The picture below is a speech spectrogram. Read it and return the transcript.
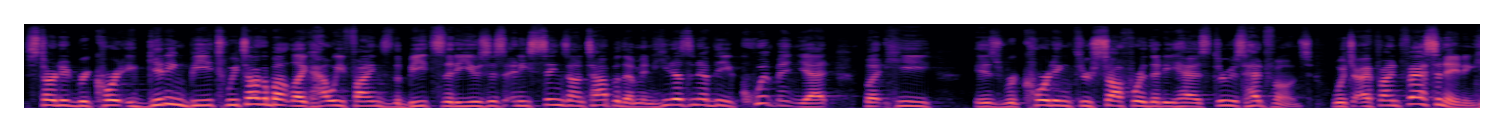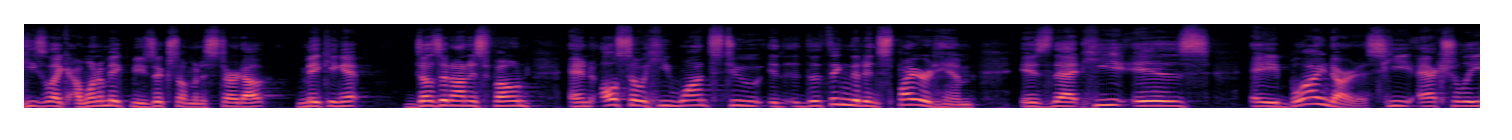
started recording getting beats we talk about like how he finds the beats that he uses and he sings on top of them and he doesn't have the equipment yet but he is recording through software that he has through his headphones which i find fascinating he's like i want to make music so i'm going to start out making it does it on his phone and also he wants to the thing that inspired him is that he is a blind artist. He actually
